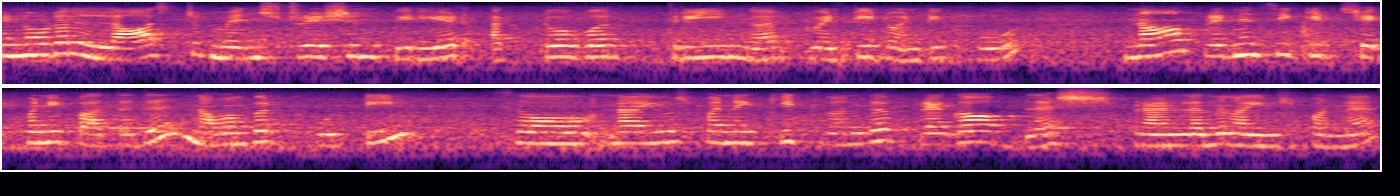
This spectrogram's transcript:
என்னோட லாஸ்ட் மென்ஸ்ட்ரேஷன் பீரியட் அக்டோபர் த்ரீங்க டுவெண்ட்டி டுவெண்ட்டி ஃபோர் நான் ப்ரெக்னென்சி கிட் செக் பண்ணி பார்த்தது நவம்பர் ஃபோர்டீன் ஸோ நான் யூஸ் பண்ண கிட் வந்து ப்ரெகா ப்ளஷ் ப்ராண்ட்லேருந்து நான் யூஸ் பண்ணேன்.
